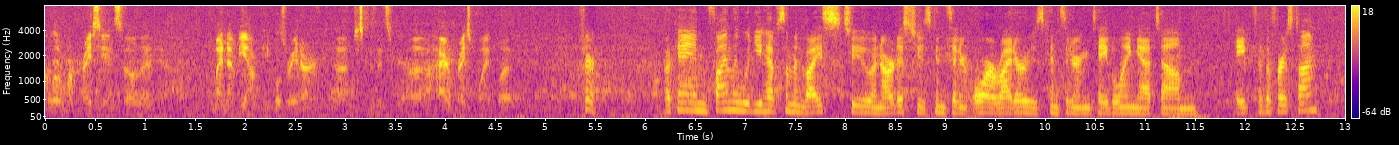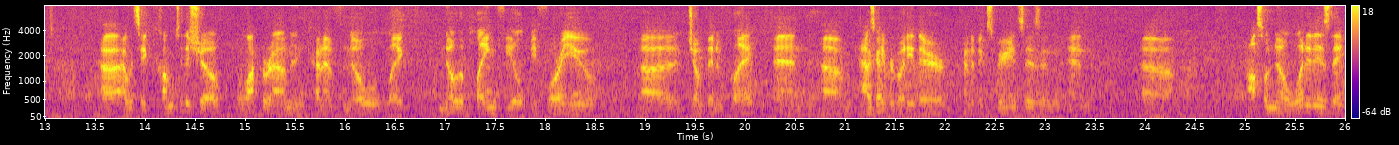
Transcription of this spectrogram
a little more pricey, and so that it might not be on people's radar uh, just because it's a higher price point. But Sure. Okay, and finally, would you have some advice to an artist who's considering, or a writer who's considering tabling at um, APE for the first time? uh, I would say come to the show and walk around and kind of know like know the playing field before you uh, jump in and play and um, ask Okay. everybody their kind of experiences and, and um, also know what it is that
